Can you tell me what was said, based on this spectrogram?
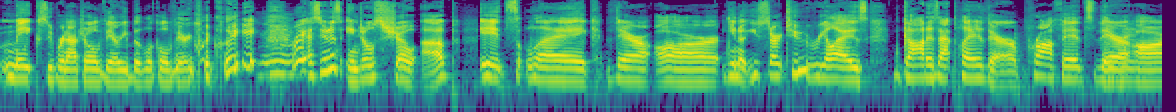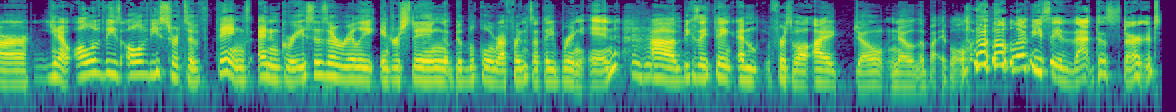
make supernatural very biblical very quickly. right? As soon as angels show up, it's like there are, you know, you start to realize God is at play. There are prophets. There are, you know, all of these, all of these sorts of things. And grace is a really interesting biblical reference that they bring in um, because I think, and first of all, I don't know the Bible. Let me say that to start.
